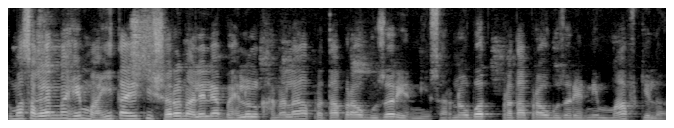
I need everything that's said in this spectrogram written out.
तुम्हा सगळ्यांना हे माहीत आहे की शरण आलेल्या बहलोल खानाला प्रतापराव गुजर यांनी सरनौबत प्रतापराव गुजर यांनी माफ केलं.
